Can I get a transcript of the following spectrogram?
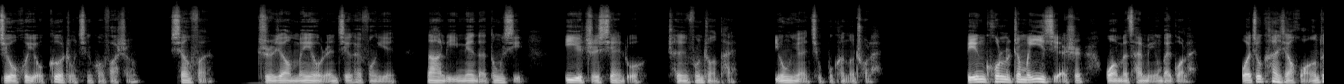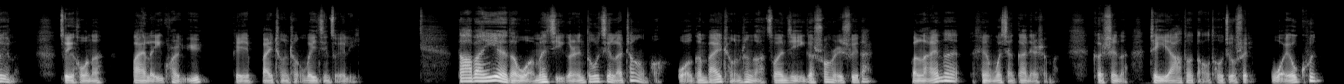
就会有各种情况发生。相反，只要没有人揭开封印，那里面的东西一直陷入尘封状态，永远就不可能出来。冰窟窿这么一解释，我们才明白过来。我就看向黄队了。最后呢，掰了一块鱼给白程程喂进嘴里。大半夜的，我们几个人都进了帐篷。我跟白程程啊，钻进一个双人睡袋。本来呢，我想干点什么，可是呢，这丫头倒头就睡，我又困，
